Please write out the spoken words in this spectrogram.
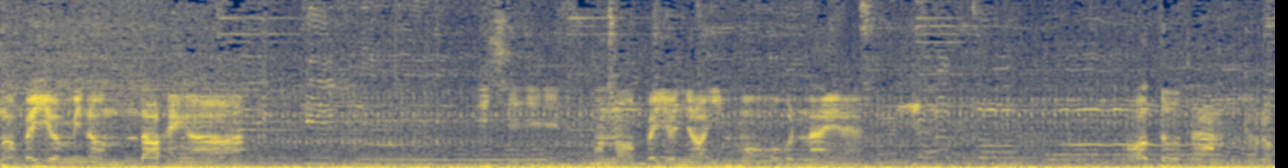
Nó bây giờ mình nằm tao hẹn à ý gì? Mà nó bây giờ nhỏ ít mỏ ở bên này nè. Có tôi tham tôi được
